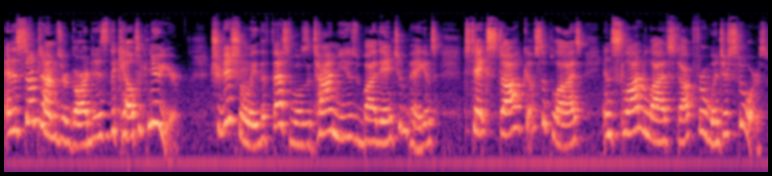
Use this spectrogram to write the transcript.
and is sometimes regarded as the Celtic New Year. Traditionally, the festival is a time used by the ancient pagans to take stock of supplies and slaughter livestock for winter stores.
